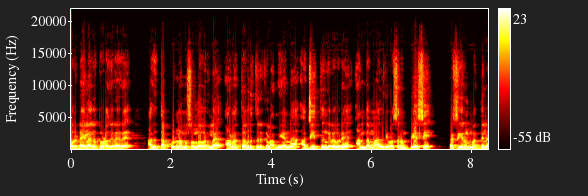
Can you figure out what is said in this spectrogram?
ஒரு டைலாக தொடங்குறாரு அது தப்புன்னு நம்ம சொல்ல வரல ஆனா தவிர்த்து இருக்கலாம். ஏன்னா அஜித்துங்கிறவரு அந்த மாதிரி வசனம் பேசி ரசிகர்கள் மத்தியில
